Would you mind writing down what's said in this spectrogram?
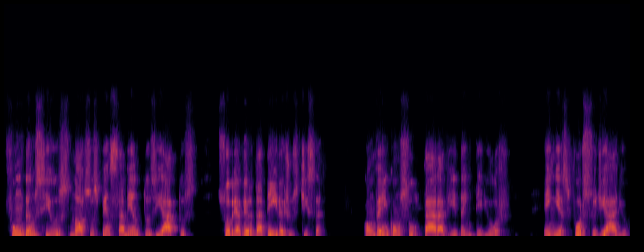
Fundam-se os nossos pensamentos e atos sobre a verdadeira justiça? Convém consultar a vida interior em esforço diário,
